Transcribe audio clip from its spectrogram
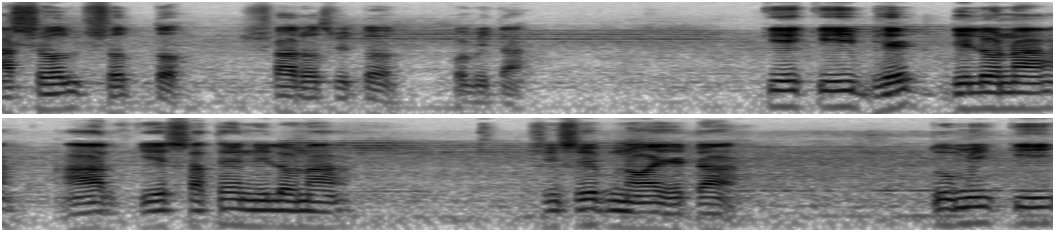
আসল সত্য, স্বরচিত কবিতা। কে কি ভেট দিল না, আর কে সাথে নিল না? হিসেব নয় এটা। তুমি কি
